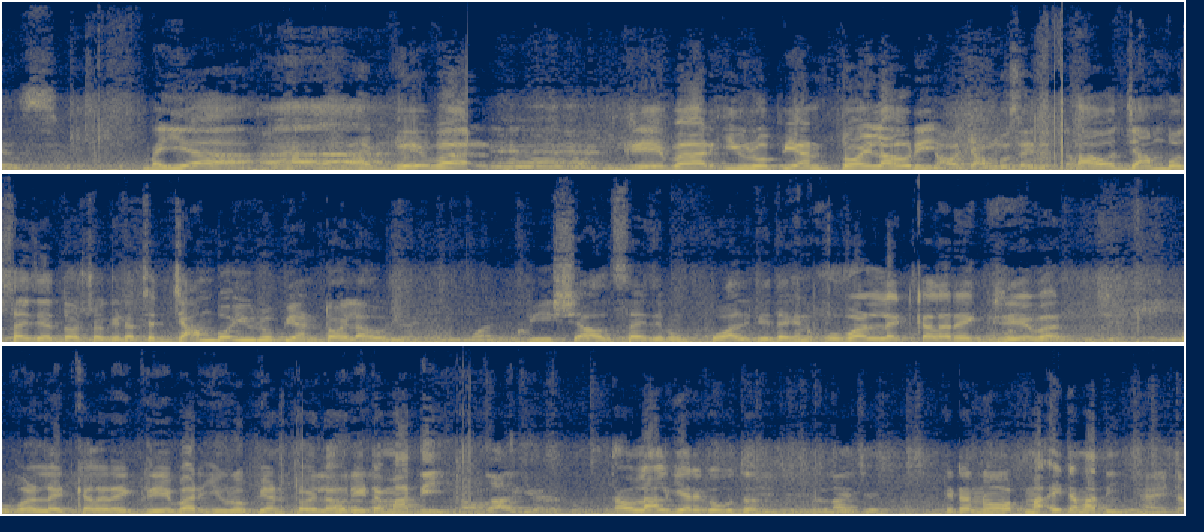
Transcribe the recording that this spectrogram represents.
আছে। ভাইয়া হ্যাঁ। গ্রেভার। হ্যাঁ। গ্রেভার ইউরোপিয়ান টয়লাহরি। তাও জাম্বো সাইজের তাও জাম্বো সাইজের দর্শক। এটা হচ্ছে জাম্বো ইউরোপিয়ান টয়লা টয়লাহরি বিশাল সাইজ এবং কোয়ালিটি দেখেন ওভারলাইট কালারে গ্রেভার। ওভারলাইট কালারে গ্রেভার ইউরোপিয়ান টয়লাহরি এটা মাদি? তাও লাল। গিয়ারে কবুতর। এটা ন এটা মাদি? হ্যাঁ এটা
